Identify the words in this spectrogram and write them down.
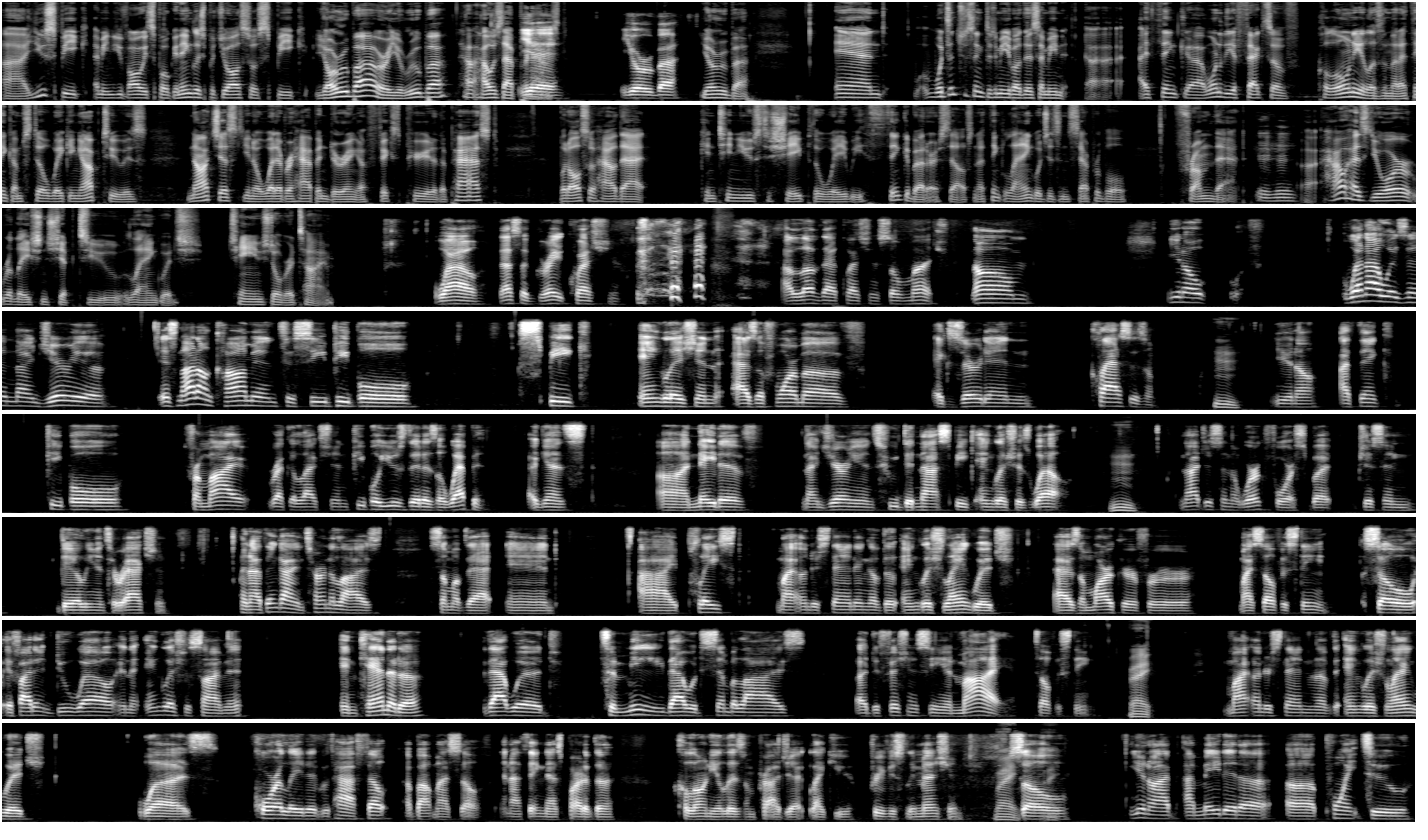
Uh, you speak. I mean, you've always spoken English, but you also speak Yoruba or Yoruba. How how is that pronounced? Yeah, Yoruba. Yoruba. And what's interesting to me about this, I mean, uh, I think uh, one of the effects of colonialism that I think I'm still waking up to is not just you know whatever happened during a fixed period of the past, but also how that continues to shape the way we think about ourselves. And I think language is inseparable from that. Mm-hmm. Uh, how has your relationship to language changed over time? Wow, that's a great question. I love that question so much. Um, you know, when I was in Nigeria, it's not uncommon to see people speak English and as a form of exerting classism. Hmm. You know, I think people, from my recollection, people used it as a weapon against uh, native Nigerians who did not speak English as well. Mm. Not just in the workforce, but just in daily interaction. And I think I internalized some of that and I placed my understanding of the English language as a marker for my self esteem. So if I didn't do well in an English assignment in Canada, that would, to me, that would symbolize a deficiency in my self esteem. Right. My understanding of the English language was correlated with how I felt about myself. And I think that's part of the colonialism project, like you previously mentioned. Right. So, right. you know, I, I made it a, a point to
